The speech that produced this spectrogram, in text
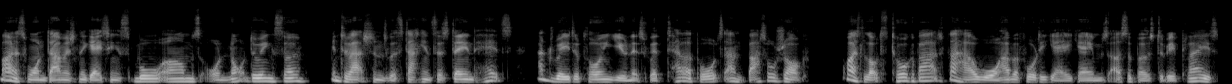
minus 1 damage negating small arms or not doing so, interactions with stacking sustained hits, and redeploying units with teleports and battle shock. Quite a lot to talk about for how Warhammer 40k games are supposed to be played.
